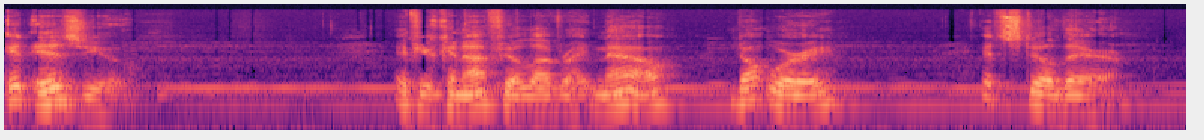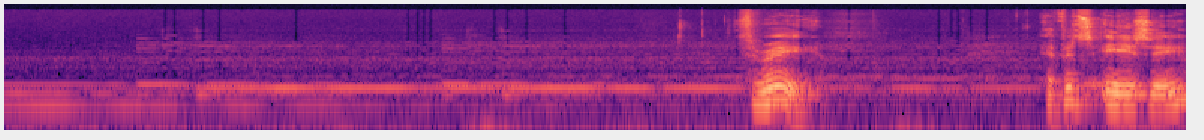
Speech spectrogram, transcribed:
it is you. If you cannot feel love right now, don't worry, it's still there. Three, if it's easy,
